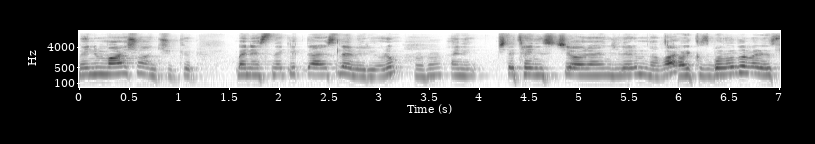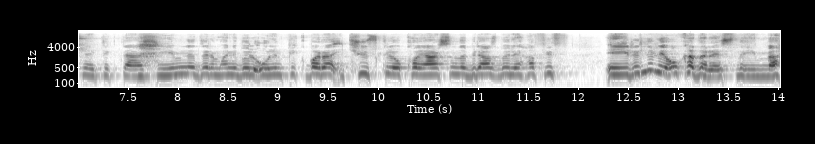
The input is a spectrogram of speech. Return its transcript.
Benim var şu an çünkü ben esneklik dersi de veriyorum. Hani işte tenisçi öğrencilerim de var. Ay kız bana da ver esneklik dersi. Yemin ederim hani böyle olimpik bara 200 kilo koyarsın da biraz böyle hafif eğrilir ya o kadar esneyim ben.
